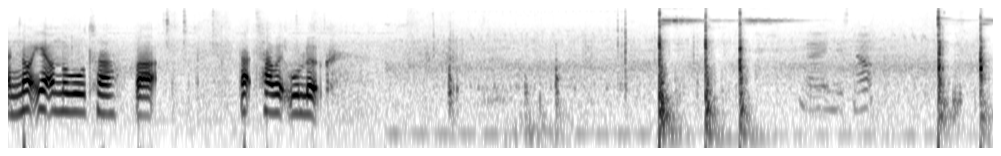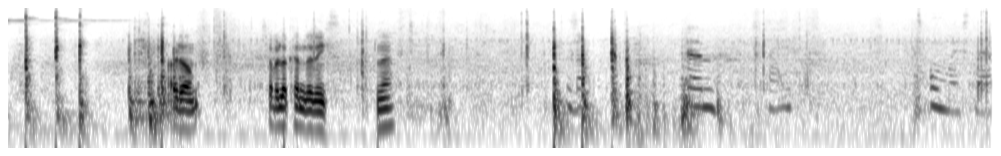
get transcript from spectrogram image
and not yet on the water, but that's how it will look. No, it's not. Hold on. Let's have a look underneath. There. Um, it's almost there.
